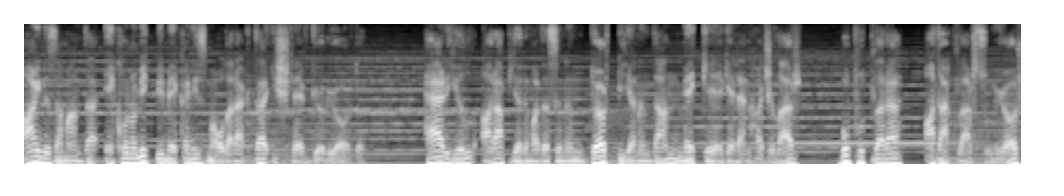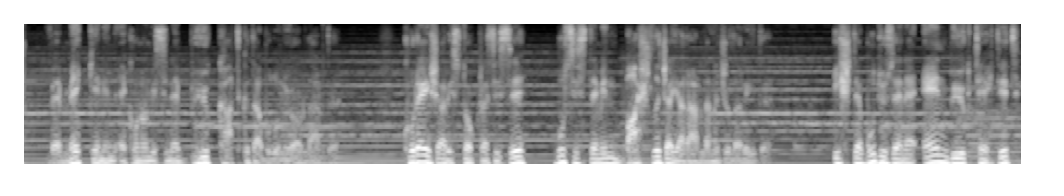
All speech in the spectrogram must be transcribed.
aynı zamanda ekonomik bir mekanizma olarak da işlev görüyordu. Her yıl Arap Yarımadası'nın dört bir yanından Mekke'ye gelen hacılar, bu putlara adaklar sunuyor ve Mekke'nin ekonomisine büyük katkıda bulunuyorlardı. Kureyş aristokrasisi bu sistemin başlıca yararlanıcılarıydı. İşte bu düzene en büyük tehdit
